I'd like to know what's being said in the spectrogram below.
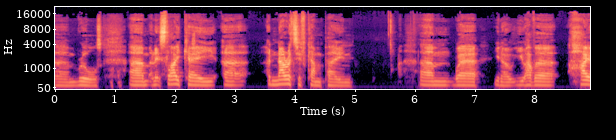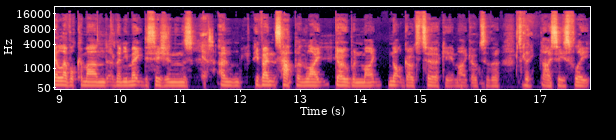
um, rules, um, and it's like a uh, a narrative campaign um, where you know you have a higher level command and then you make decisions Yes. and events happen like Goeben might not go to Turkey it might go to the to the High Seas fleet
